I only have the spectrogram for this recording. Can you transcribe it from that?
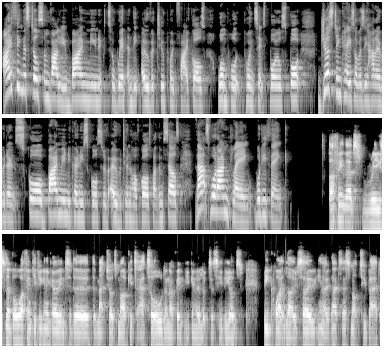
I think there's still some value. Bayern Munich to win and the over 2.5 goals, 1.6 Boyle Sport. Just in case, obviously, Hanover don't score. Bayern Munich only score sort of over two and a half goals by themselves. That's what I'm playing. What do you think? I think that's reasonable. I think if you're going to go into the, the match odds markets at all, then I think you're going to look to see the odds be quite low. So, you know, that's that's not too bad.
